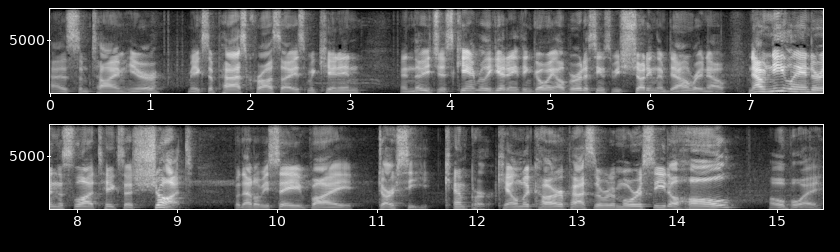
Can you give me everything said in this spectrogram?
has some time here. Makes a pass cross ice. MacKinnon. And they just can't really get anything going. Alberta seems to be shutting them down right now. Now Nylander in the slot takes a shot. But that'll be saved by Darcy Kuemper. Cale Makar passes over to Morrissey to Hall. Oh boy.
